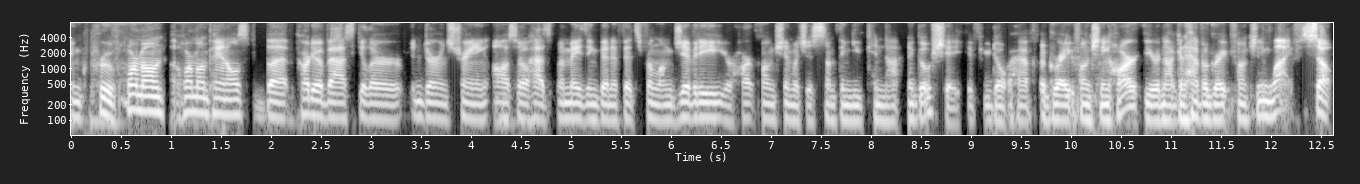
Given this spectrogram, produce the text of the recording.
improve hormone uh, hormone panels but cardiovascular endurance training also has amazing benefits for longevity your heart function which is something you cannot negotiate. If you don't have a great functioning heart you're not going to have a great functioning life. So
